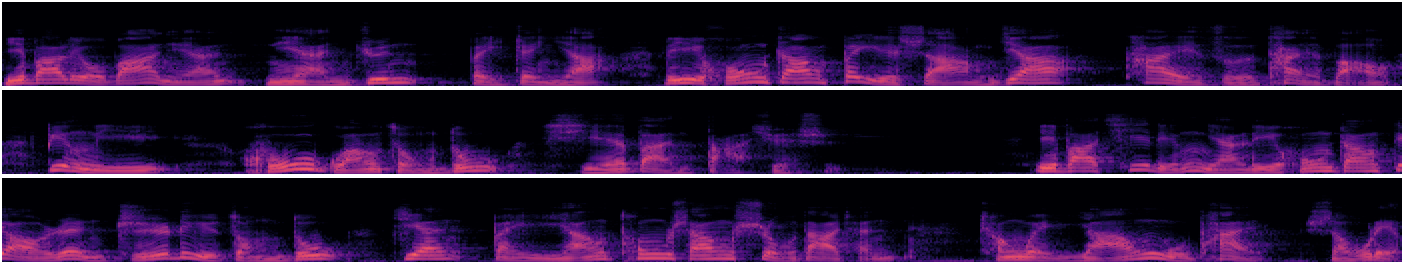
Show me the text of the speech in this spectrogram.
一八六八年，捻军被镇压，李鸿章被赏加太子太保，并以湖广总督协办大学士。一八七零年，李鸿章调任直隶总督兼北洋通商事务大臣，成为洋务派首领。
